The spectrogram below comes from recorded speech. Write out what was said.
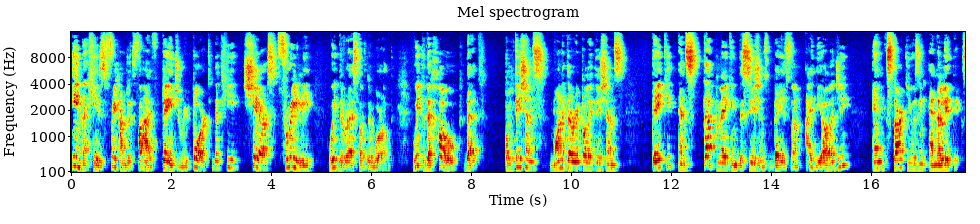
in his 305 page report that he shares freely with the rest of the world, with the hope that politicians, monetary politicians, take it and stop making decisions based on ideology and start using analytics,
